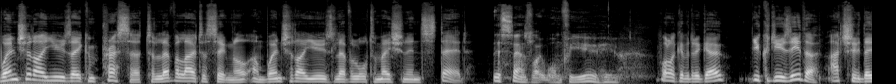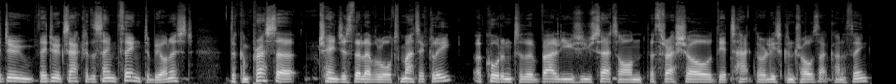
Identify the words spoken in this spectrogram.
When should I use a compressor to level out a signal and when should I use level automation instead? This sounds like one for you, Hugh. Well, I'll give it a go. You could use either. Actually, they do they do exactly the same thing. To be honest, the compressor changes the level automatically according to the values you set on the threshold, the attack, the release controls, that kind of thing.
